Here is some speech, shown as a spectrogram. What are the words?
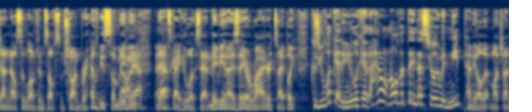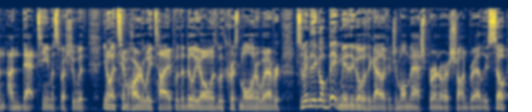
Don Nelson loved himself some Shawn Bradley, so maybe oh, yeah. that's yeah. guy he looks at. Maybe an Isaiah Rider type. Like, because you look at it and you look at, I don't know that they necessarily would need Penny all that much on, on that team, especially with, you know, a Tim Hardaway type, with a Billy Owens, with Chris Mullin or whatever. So maybe they go big. Maybe they go with a guy like a Jamal Mashburn or a Shawn Bradley. So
